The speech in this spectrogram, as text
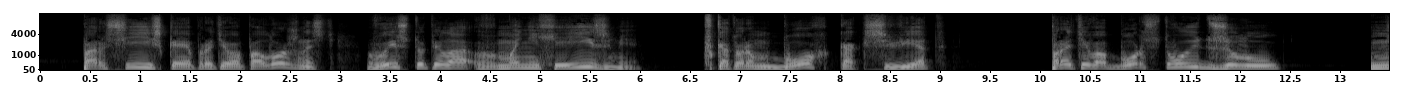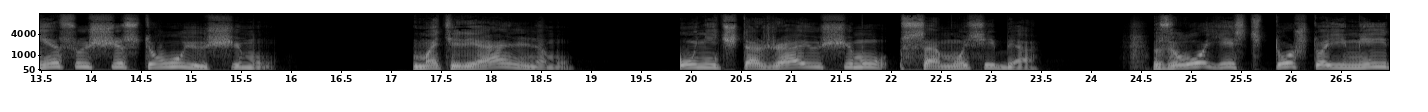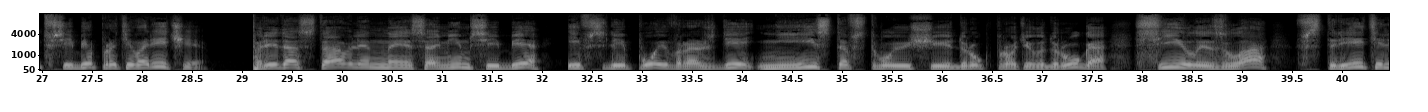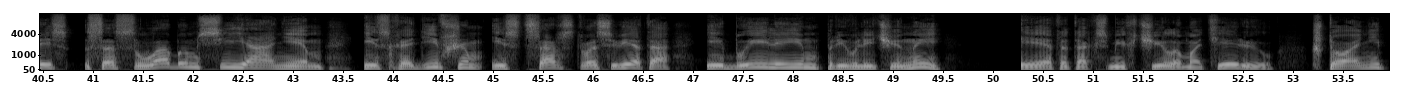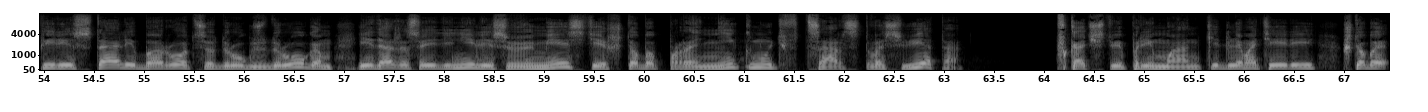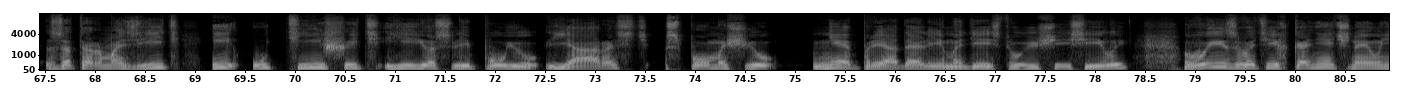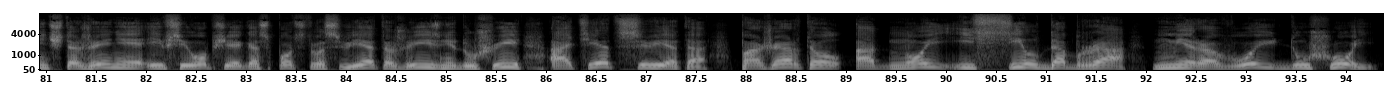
парсийская противоположность выступила в манихеизме, в котором Бог, как свет, противоборствует злу, несуществующему, материальному, уничтожающему само себя. Зло есть то, что имеет в себе противоречие, предоставленное самим себе и в слепой вражде неистовствующие друг против друга силы зла встретились со слабым сиянием, исходившим из царства света, и были им привлечены, и это так смягчило материю, что они перестали бороться друг с другом и даже соединились вместе, чтобы проникнуть в царство света. В качестве приманки для материи, чтобы затормозить и утишить ее слепую ярость с помощью непреодолимо действующие силы, вызвать их конечное уничтожение и всеобщее господство света, жизни, души, Отец света пожертвовал одной из сил добра, мировой душой,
